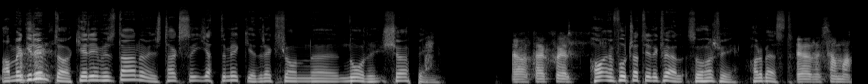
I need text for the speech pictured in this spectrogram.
Ja men Precis. grymt då, Kerim Hustanovic, tack så jättemycket direkt från uh, Norrköping. Ja, tack själv. Ha en fortsatt trevlig kväll så hörs vi. Ha det bäst. Ja, detsamma.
